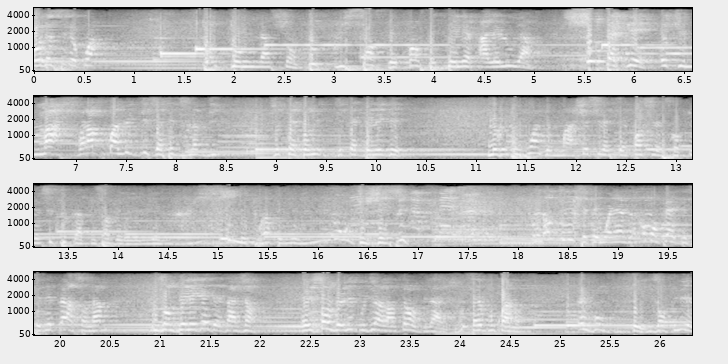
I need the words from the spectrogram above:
au-dessus de quoi? Toute domination, toute puissance défense des ténèbres. Alléluia. Sous tes pieds et tu marches. Voilà pourquoi Luc 10, verset 19 dit Je t'ai donné, je t'ai délégué le pouvoir de marcher sur les serpents, sur les scorpions, sur toute la puissance de l'ennemi. Il ne pourra tenir au nom de Jésus. Maintenant, tu lis ce témoignage-là, comme mon père est décédé, père à son âme, ils ont délégué des agents. Et ils sont venus pour dire à l'entrée au village. Vous savez pourquoi non? Ils vont bouffer. Ils ont fini de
